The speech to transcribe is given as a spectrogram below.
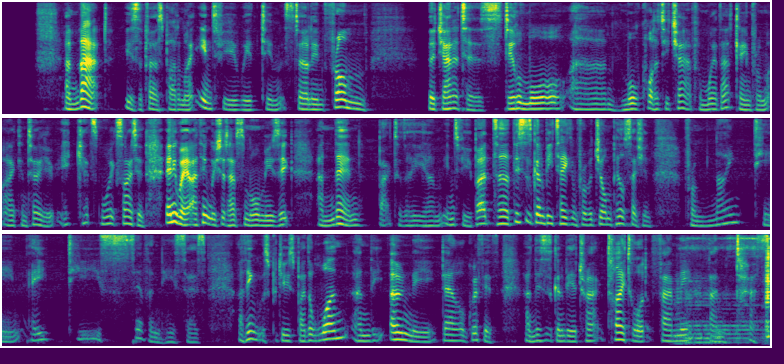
And that is the first part of my interview with Tim Sterling from the janitors. Still more, um, more quality chat from where that came from. I can tell you, it gets more exciting. Anyway, I think we should have some more music and then back to the um, interview. But uh, this is going to be taken from a John Peel session from 1987. He says, I think it was produced by the one and the only Dale Griffin, and this is going to be a track titled "Family Fantastic."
